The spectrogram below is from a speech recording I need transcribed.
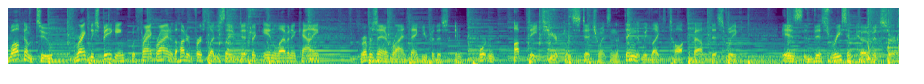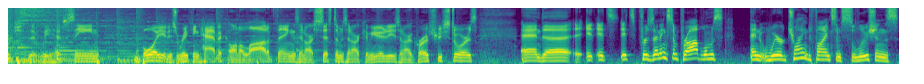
Welcome to Frankly Speaking with Frank Ryan of the 101st Legislative District in Lebanon County. Representative Ryan, thank you for this important update to your constituents. And the thing that we'd like to talk about this week is this recent COVID surge that we have seen. Boy, it is wreaking havoc on a lot of things in our systems, in our communities, in our grocery stores. And uh, it, it's, it's presenting some problems and we're trying to find some solutions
